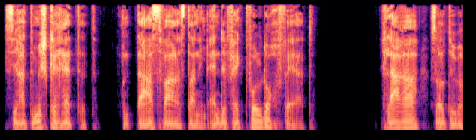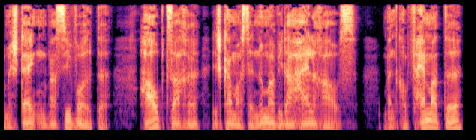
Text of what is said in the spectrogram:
sie hatte mich gerettet. Und das war es dann im Endeffekt wohl doch wert. Clara sollte über mich denken, was sie wollte. Hauptsache, ich kam aus der Nummer wieder heil raus. Mein Kopf hämmerte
